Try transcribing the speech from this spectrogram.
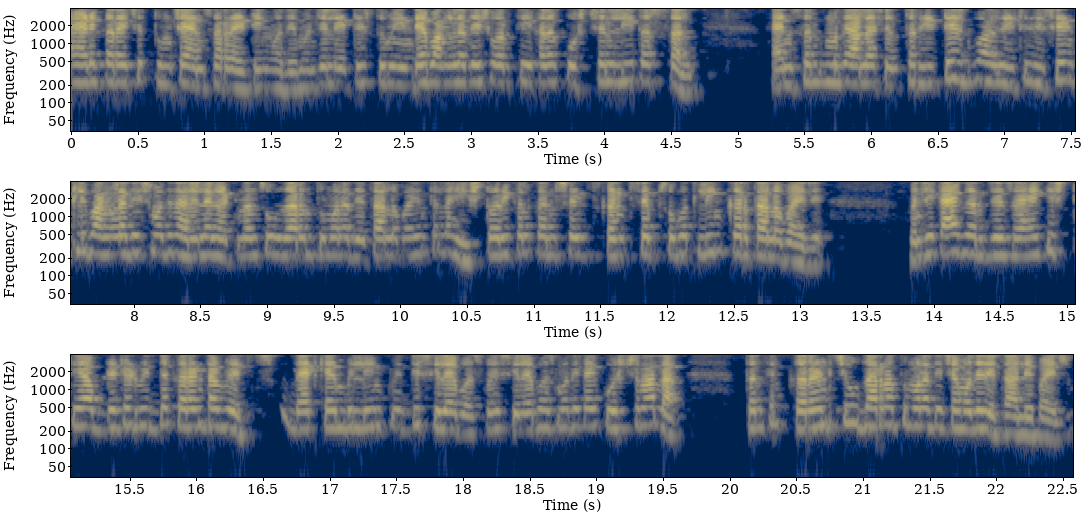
ऍड करायचे तुमच्या अँसर रायटिंगमध्ये म्हणजे लेटेस्ट तुम्ही इंडिया बांगलादेशवरती एखादा क्वेश्चन लिहित असाल अन्सरमध्ये आला असेल तर रिटेस्ट रिसेंटली बांगलादेशमध्ये झालेल्या घटनांचं उदाहरण तुम्हाला देता आलं पाहिजे. त्याला हिस्टॉरिकल कन्सेप्ट कन्सेप्ट सोबत लिंक करता आलं पाहिजे. म्हणजे काय गरजेचं आहे की stay updated with the current affairs that can be link with the syllabus म्हणजे सिलेबसमध्ये काही क्वेश्चन आला तर ते करंटची उदाहरणं तुम्हाला त्याच्यामध्ये देता आले पाहिजे.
